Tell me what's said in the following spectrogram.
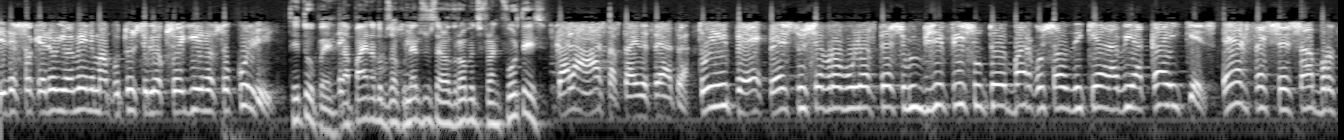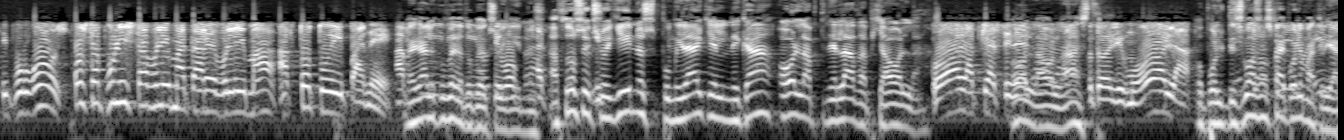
Είδε το καινούριο μήνυμα που του στείλε ο εξωγήινο στο κούλι. Τι του είπε, να πάει να τον ψαχουλέψουν στο αεροδρόμιο της Φραγκφούρτης; Καλά, άστα αυτά είναι θέατρα. Του είπε, πες στου ευρωβουλευτές σου μην ψηφίσουν το εμπάρκο Σαουδική Αραβία κάηκε. Έρθεσαι σαν πρωθυπουργός. Πώς θα πουλήσεις τα βλήματα, ρε βλήμα; Αυτό του είπανε. Μεγάλη Αυτή κουβέντα το είναι πει ο ο εξωγήινο. Δημοκράτης. Αυτός ο εξωγήινο που μιλάει και ελληνικά, όλα από την Ελλάδα πια όλα. Όλα πια στην Όλα, Ελλάδα, όλα, άστα. Αποστόλη μου, όλα. Ο πολιτισμός μας πάει πολύ μακριά.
